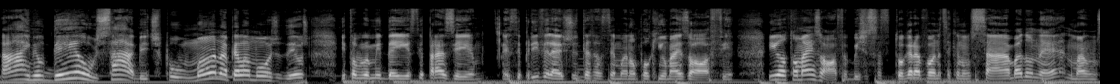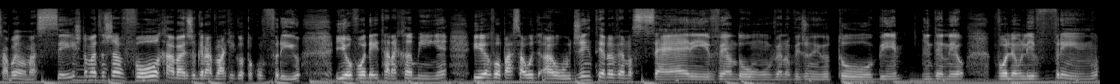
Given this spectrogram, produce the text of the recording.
Ai, meu Deus, sabe? Tipo, mana, pelo amor de Deus. Então eu me dei esse prazer, esse privilégio de ter essa semana um pouquinho mais off. E eu tô mais off, bicho. Tô gravando isso aqui num sábado, né? Numa, num sábado, numa sexta, mas eu já vou acabar de gravar aqui que eu tô com frio. E eu vou deitar na caminha e eu vou passar o, o dia inteiro vendo série, vendo, vendo vídeo no YouTube, entendeu? Vou ler um livrinho.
